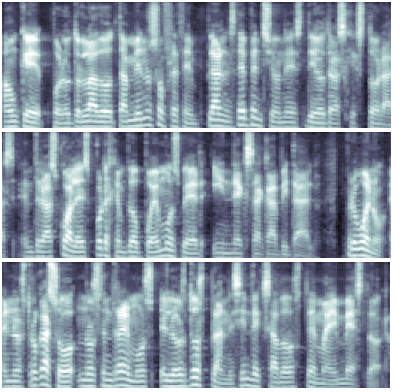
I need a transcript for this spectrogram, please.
Aunque, por otro lado, también nos ofrecen planes de pensiones de otras gestoras, entre las cuales, por ejemplo, podemos ver Indexa Capital. Pero bueno, en nuestro caso nos centraremos en los dos planes indexados de MyInvestor.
